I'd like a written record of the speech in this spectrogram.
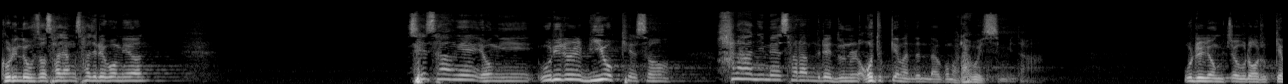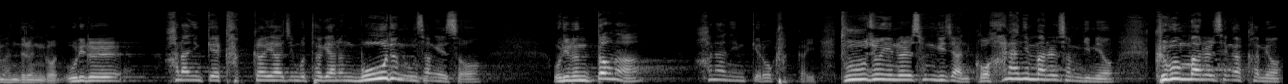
고린도후서 4장 4절에 보면 세상의 영이 우리를 미혹해서 하나님의 사람들의 눈을 어둡게 만든다고 말하고 있습니다. 우리를 영적으로 어둡게 만드는 것, 우리를 하나님께 가까이 하지 못하게 하는 모든 우상에서 우리는 떠나 하나님께로 가까이 두 주인을 섬기지 않고 하나님만을 섬기며 그분만을 생각하며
